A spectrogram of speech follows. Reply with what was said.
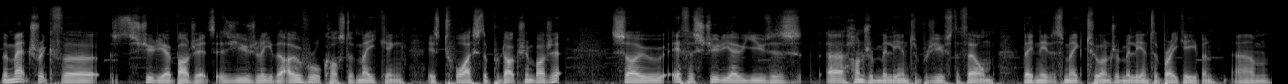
The metric for studio budgets is usually the overall cost of making is twice the production budget. So if a studio uses uh, 100 million to produce the film, they'd need it to make 200 million to break even. Um,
